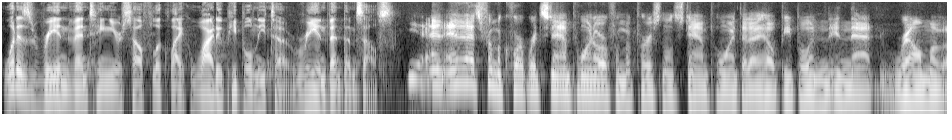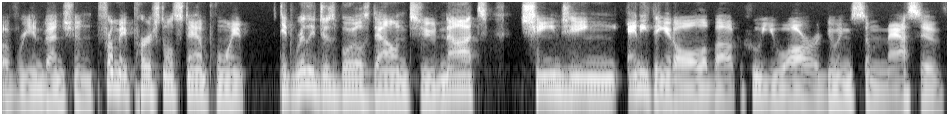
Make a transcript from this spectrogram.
what does reinventing yourself look like? Why do people need to reinvent themselves? Yeah, and, and that's from a corporate standpoint or from a personal standpoint that I help people in, in that realm of, of reinvention. From a personal standpoint, it really just boils down to not changing anything at all about who you are or doing some massive,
